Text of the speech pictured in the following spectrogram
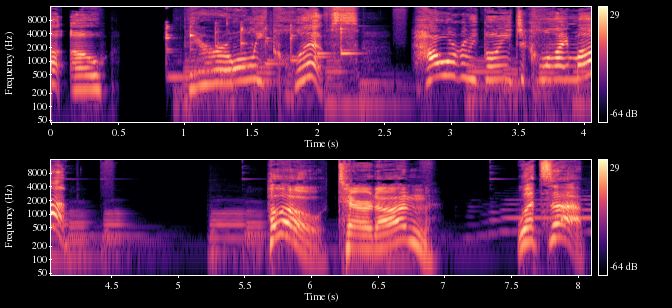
Uh-oh. There are only cliffs. How are we going to climb up? Hello, Pteranodon. What's up?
